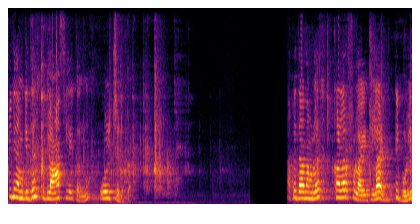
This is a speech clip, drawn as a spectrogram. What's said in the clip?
പിന്നെ നമുക്കിത് ഗ്ലാസ്സിലേക്ക് അങ്ങ് ഒഴിച്ചെടുക്കാം. അപ്പോൾ ഇതാ നമ്മൾ കളർഫുൾ ആയിട്ടുള്ള അടിപൊളി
